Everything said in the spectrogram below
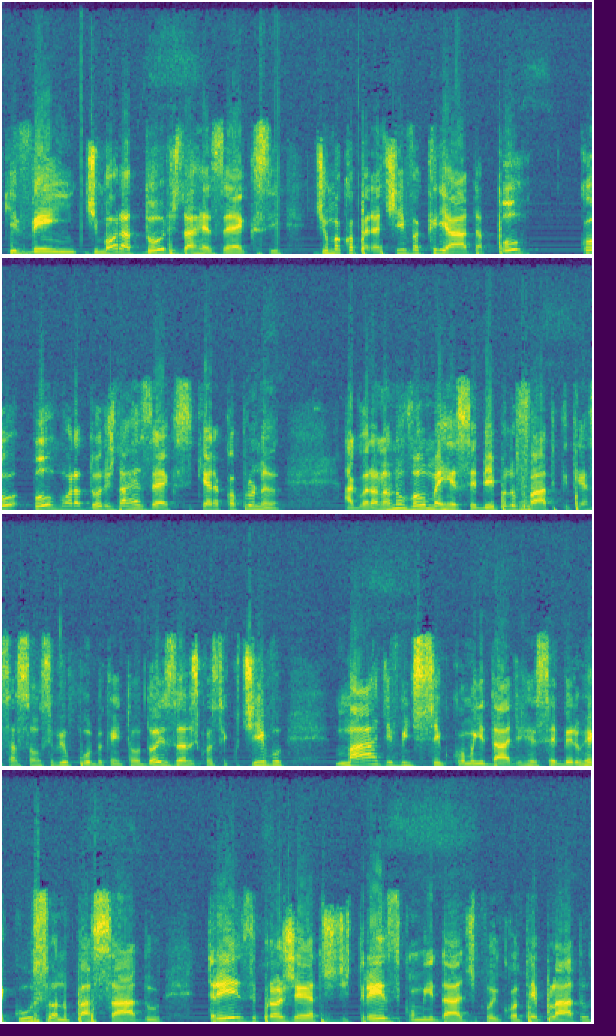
que vem de moradores da Resex, de uma cooperativa criada por, por moradores da Resex, que era a Coprunan. Agora, nós não vamos mais receber pelo fato que tem essa ação civil pública. Então, dois anos consecutivos, mais de 25 comunidades receberam recurso ano passado, 13 projetos de 13 comunidades foi contemplado.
